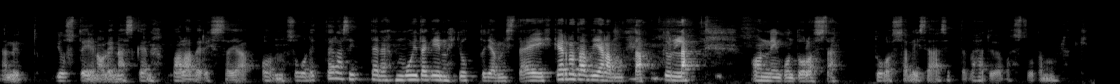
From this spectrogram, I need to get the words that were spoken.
ja nyt justiin olin äsken palaverissa ja on suunnitteilla sitten muitakin juttuja, mistä ei kerrota vielä, mutta kyllä on niin kuin tulossa, tulossa lisää sitten vähän työvastuuta mullekin.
